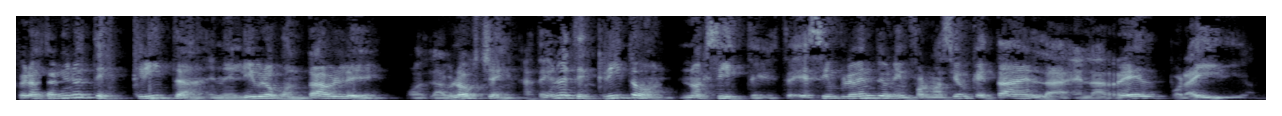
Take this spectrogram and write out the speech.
Pero hasta que no esté escrita en el libro contable o la blockchain, hasta que no esté escrito, no existe. Es simplemente una información que está en la, en la red por ahí, digamos.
